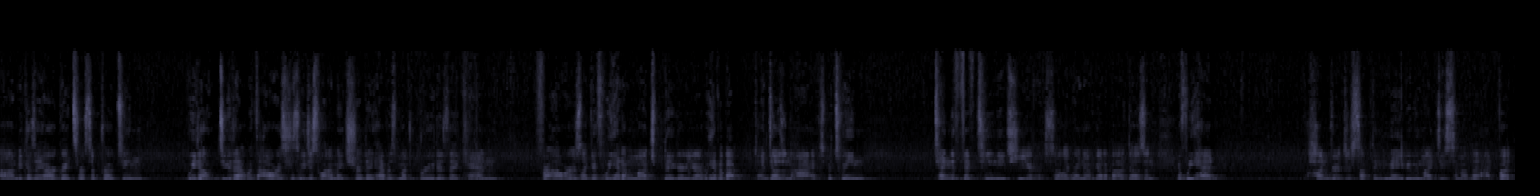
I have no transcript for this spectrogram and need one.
um, because they are a great source of protein. We don't do that with ours because we just want to make sure they have as much brood as they can for ours. Like if we had a much bigger yard, we have about a dozen hives between 10 to 15 each year. So like right now we've got about a dozen. If we had hundreds or something, maybe we might do some of that. But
